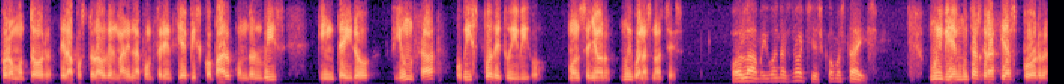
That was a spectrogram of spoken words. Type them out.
promotor del apostolado del mar en la conferencia episcopal con don Luis Quinteiro Fiunza, obispo de Tuy Vigo. Monseñor, muy buenas noches. Hola, muy buenas noches, ¿cómo estáis? Muy bien, muchas gracias por,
